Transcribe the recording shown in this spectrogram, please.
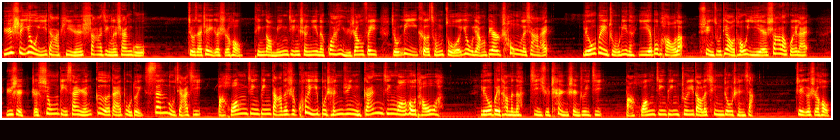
于是又一大批人杀进了山谷。就在这个时候，听到鸣金声音的关羽、张飞就立刻从左右两边冲了下来。刘备主力呢也不跑了，迅速掉头也杀了回来。于是这兄弟三人各带部队三路夹击，把黄巾兵打的是溃不成军，赶紧往后逃啊！刘备他们呢继续乘胜追击，把黄巾兵追到了青州城下。这个时候，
